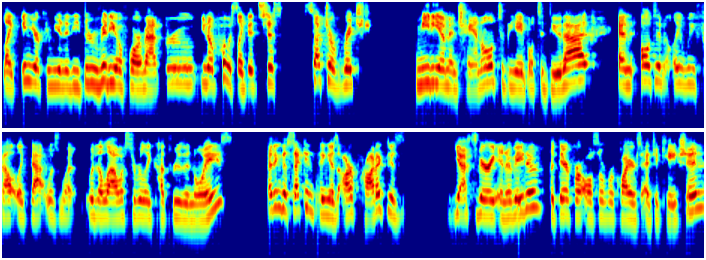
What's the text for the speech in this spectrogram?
like in your community through video format, through, you know, posts. Like it's just such a rich medium and channel to be able to do that. And ultimately we felt like that was what would allow us to really cut through the noise. I think the second thing is our product is yes, very innovative, but therefore also requires education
